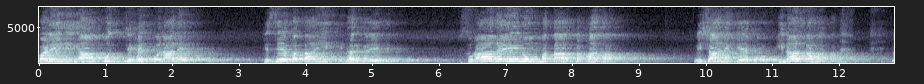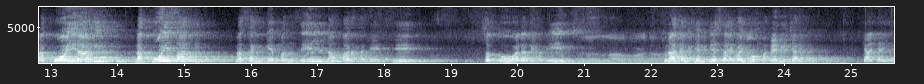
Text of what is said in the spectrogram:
पड़े हैं यहाँ खुद जहद को ला ले किसे बताएँ किधर गए थे? सुराग एनो मता कहाँ था? निशान कैफो इला कहाँ था? न कोई राही न कोई साथी न संग मंजिल न मरहले थे। सल्लू अलल हबीब। सुनाते मीठे मीठे साए भाइयों हमें भी चाहिए। क्या चाहिए?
